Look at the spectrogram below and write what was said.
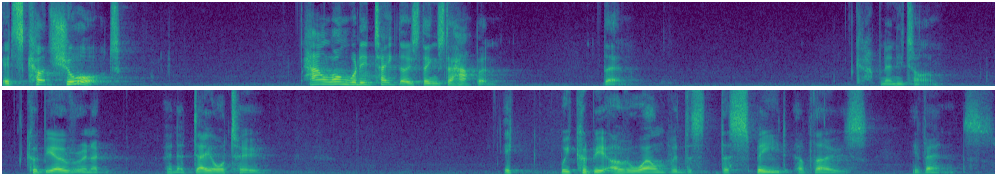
it's cut short. How long would it take those things to happen then? It could happen any time. It could be over in a, in a day or two. It, we could be overwhelmed with the, the speed of those events.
